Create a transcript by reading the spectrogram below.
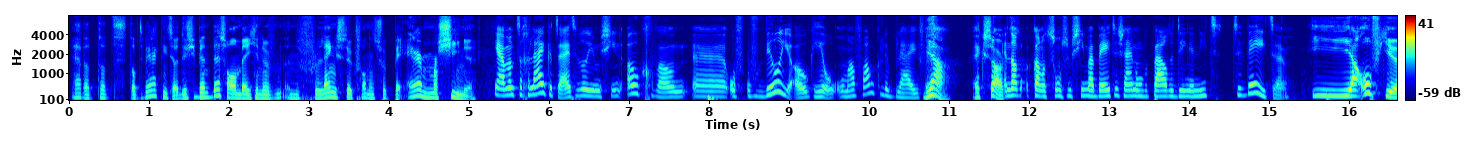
Ja, dat, dat, dat werkt niet zo. Dus je bent best wel een beetje een, een verlengstuk van een soort PR-machine. Ja, want tegelijkertijd wil je misschien ook gewoon, eh, of, of wil je ook heel onafhankelijk blijven. Ja, exact. En dan kan het soms misschien maar beter zijn om bepaalde dingen niet te weten. Ja, of je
